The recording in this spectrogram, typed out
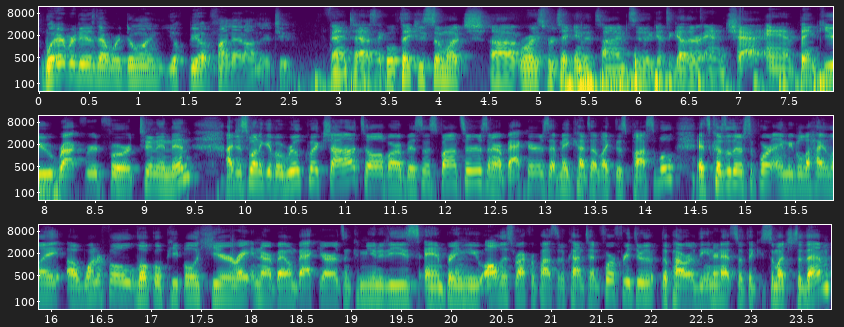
whatever it is that we're doing, you'll be able to find that on there too. Fantastic. Well, thank you so much, uh, Royce, for taking the time to get together and chat. And thank you, Rockford, for tuning in. I just want to give a real quick shout out to all of our business sponsors and our backers that make content like this possible. It's because of their support I'm able to highlight uh, wonderful local people here right in our own backyards and communities and bring you all this Rockford positive content for free through the power of the internet. So thank you so much to them.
